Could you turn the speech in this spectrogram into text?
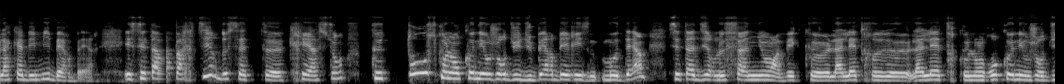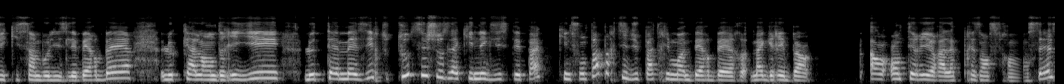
l'Académie berbère. Et c'est à partir de cette euh, création que tout ce que l'on connaît aujourd'hui du berbérisme moderne, c'est-à-dire le fanion avec euh, la, lettre, euh, la lettre que l'on reconnaît aujourd'hui qui symbolise les berbères, le calendrier, le thème toutes ces choses-là qui n'existaient pas, qui ne font pas partie du patrimoine berbère maghrébin antérieure à la présence française.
